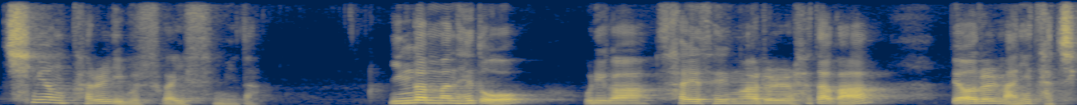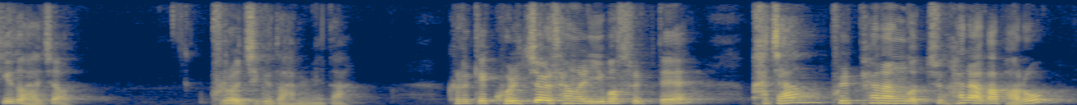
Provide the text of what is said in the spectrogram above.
치명타를 입을 수가 있습니다. 인간만 해도 우리가 사회생활을 하다가 뼈를 많이 다치기도 하죠. 부러지기도 합니다. 그렇게 골절상을 입었을 때 가장 불편한 것 중 하나가 바로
